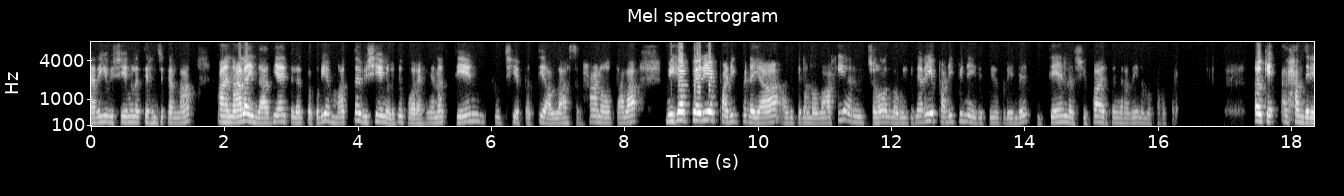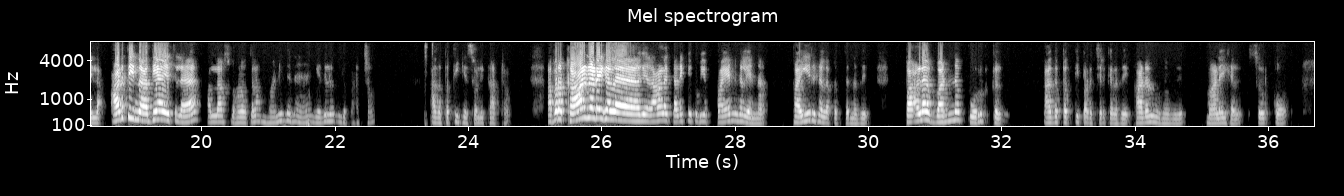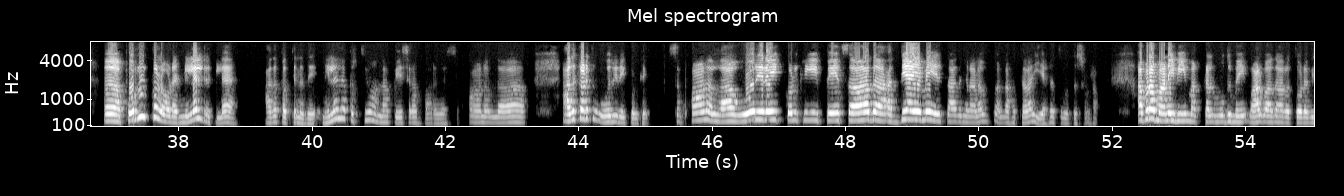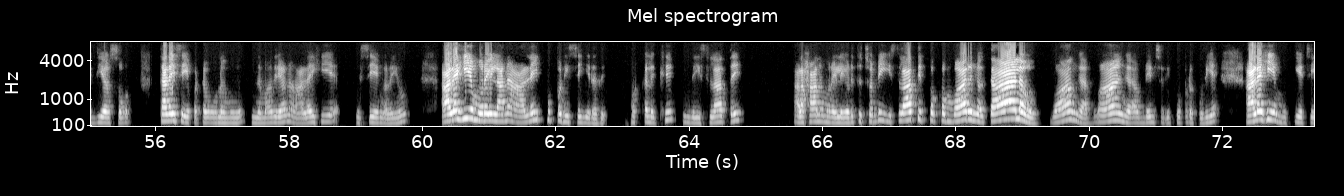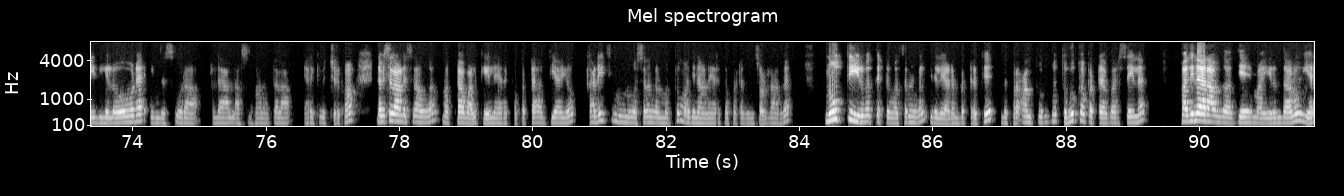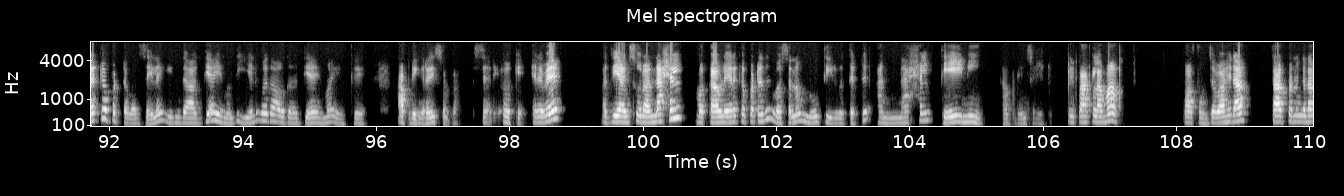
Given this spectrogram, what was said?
நிறைய விஷயங்களை தெரிஞ்சுக்கலாம். அதனால இந்த அத்தியாயத்துல இருக்கக்கூடிய மத்த விஷயங்களுக்கு போறேன். ஏன்னா தேன் பூச்சியை பத்தி அல்லாஹ் சுஹானோத்தாலா மிகப்பெரிய படிப்பினையா அதுக்கு நம்ம வகை அறிவிச்சோம். அதுல உங்களுக்கு நிறைய படிப்பினை இருக்கு அப்படின்னு தேன்ல ஷிஃபா இருக்குங்கிறதையும் நம்ம பார்க்கிறோம். ஓகே அலமதுல்லா அடுத்து இந்த அத்தியாயத்துல அல்லாஹ் சுஹானோத்தாலா மனிதனை எதுல இருந்து படைச்சோம் அதை பத்தி இங்க சொல்லி காட்டுறோம். அப்புறம் கால்நடைகளை நாளை கிடைக்கக்கூடிய பயன்கள் என்ன? பயிர்களை பத்தினது. பல வண்ண பொருட்கள் அதை பத்தி படைச்சிருக்கிறது. கடல் உணவு மலைகள் சொர்க்கம். ஆஹ் பொருட்களோட நிழல் இருக்குல்ல அதை பத்தினது. நிழலை பத்தியும் எல்லாம் பேசுறான் பாருங்க. சுபானல்லா அதுக்கடுத்து ஓரிரை கொள்கை. சுபானல்லா ஓரிரை கொள்கையை பேசாத அத்தியாயமே இருக்காதுங்கிற அளவுக்கு அல்லாஹத்தாலா ஏகத்துவத்தை சொல்றான். அப்புறம் மனைவி மக்கள் முதுமை வாழ்வாதாரத்தோட வித்தியாசம் தடை செய்யப்பட்ட உணவு இந்த மாதிரியான அழகிய விஷயங்களையும் அழகிய முறையிலான அழைப்பு பணி செய்கிறது. மக்களுக்கு இந்த இஸ்லாத்தை அழகான முறையில எடுத்து சொல்லி இஸ்லாத்தின் பக்கம் வாருங்கள் தாளோ வாங்க வாங்க அப்படின்னு சொல்லி கூப்பிடக்கூடிய அழகிய முக்கிய செய்திகளோட இந்த சூறா அல்லா அல்லா சுஹானத்தலா இறக்கி வச்சிருக்கோம். நபிசல்லா அலிஸ்லாங்க மக்கா வாழ்க்கையில இறக்கப்பட்ட அத்தியாயம் கடைசி மூணு வசனங்கள் மட்டும் அதனால இறக்கப்பட்டதுன்னு சொல்றாங்க. நூத்தி இருபத்தெட்டு வசனங்கள் இதுல இடம்பெற்றிருக்கு. இந்த குரான் தொகுக்கப்பட்ட வரிசையில பதினாறாவது அத்தியாயமா இருந்தாலும் இறக்கப்பட்ட வரிசையில இந்த அத்தியாயம் வந்து எழுபதாவது அத்தியாயமா இருக்கு அப்படிங்கறதை சொல்றாங்க. சரி ஓகே. எனவே அத்தியாயம் சூரா நஹல் மக்காவில் இறக்கப்பட்டது வசனம் நூத்தி இருபத்தெட்டு அந்நஹல் தேனி அப்படின்னு சொல்லிட்டு. போய் பார்க்கலாமா? பார்ப்போம். ஜவாஹிரா ஸ்டார்ட் பண்ணுங்கடா.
